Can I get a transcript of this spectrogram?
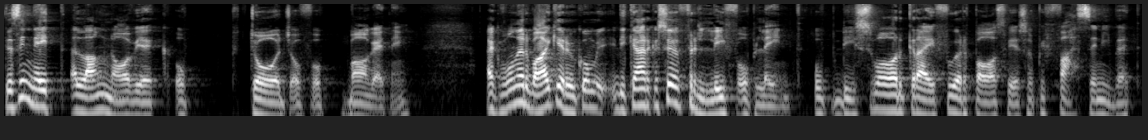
Dis nie net 'n lang naweek op George of op Margate nie. Ek wonder baie keer hoekom die kerk is so verlief op Lent, op die swaar kry voor Paasfees, op die vas en die bid.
